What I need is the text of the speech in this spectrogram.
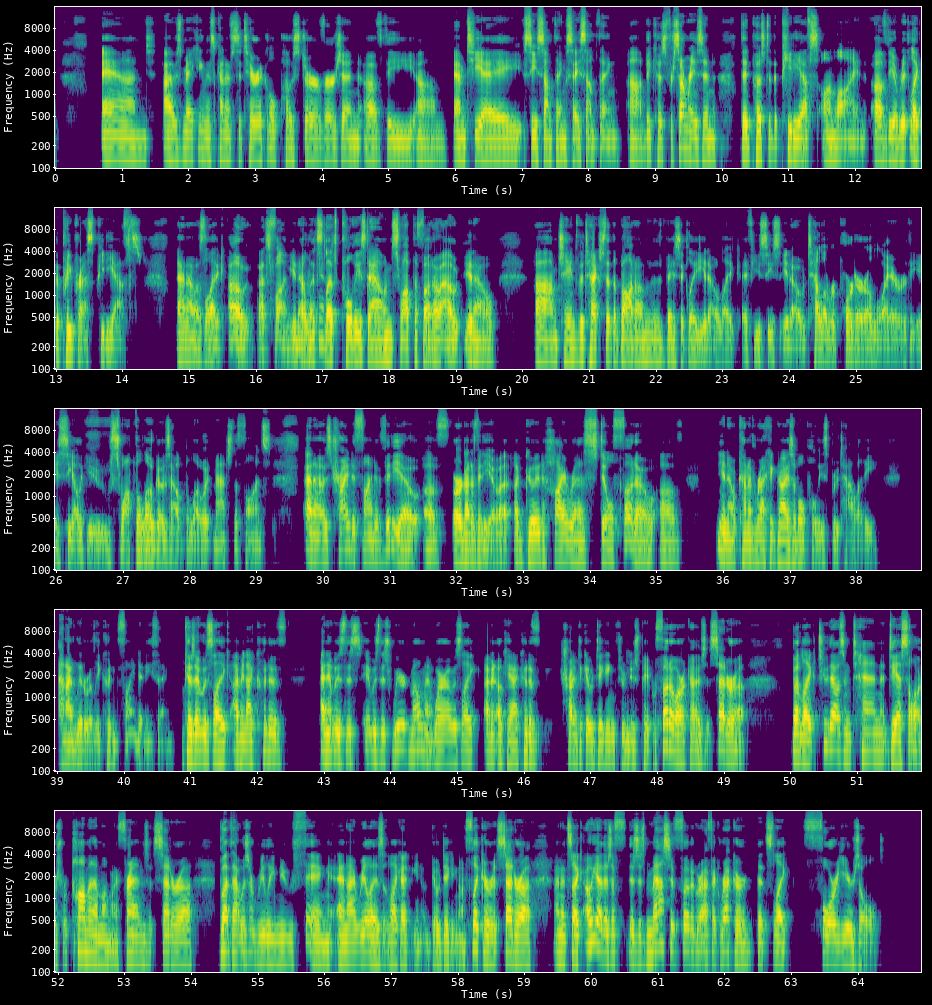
And I was making this kind of satirical poster version of the um, MTA see something, say something, uh, because for some reason they'd posted the PDFs online of the like the pre-press PDFs, and I was like, oh, that's fun, you know, let's yeah. let's pull these down, swap the photo out, you know, um, change the text at the bottom is basically, you know, like if you see, you know, tell a reporter, a lawyer, the ACLU, swap the logos out below it, match the fonts. And I was trying to find a video of, or not a video, a, a good high res still photo of, you know, kind of recognizable police brutality. And I literally couldn't find anything because it was like, I mean, I could have, and it was this, it was this weird moment where I was like, I mean, okay, I could have tried to go digging through newspaper photo archives, etc but like 2010 DSLRs were common among my friends, etc. But that was a really new thing, and I realized that like I you know go digging on Flickr, etc. And it's like oh yeah, there's a there's this massive photographic record that's like four years old,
